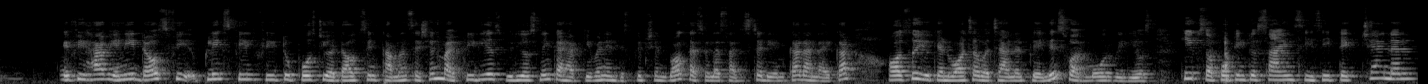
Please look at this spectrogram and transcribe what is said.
if you have any doubts, please feel free to post your doubts in comment section. My previous videos link I have given in description box as well as suggested end card and icon. Also, you can watch our channel playlist for more videos. Keep supporting to Science Easy Tech channel.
